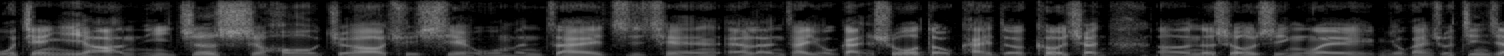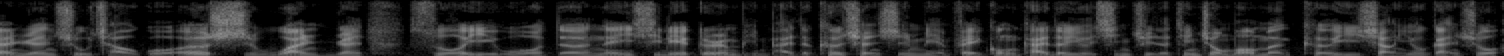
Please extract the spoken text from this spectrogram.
我建议啊，你这时候就要去写我们在之前 Alan 在有感说的开的课程。呃，那时候是因为有感说进站人数超过二十万人，所以我的那一系列个人品牌的课程是免费公开的。有兴趣的听众朋友们可以上有感说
